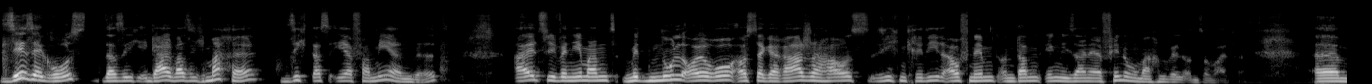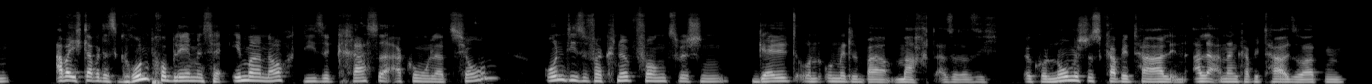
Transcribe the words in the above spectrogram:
sehr, sehr groß, dass ich, egal was ich mache, sich das eher vermehren wird, als wie wenn jemand mit 0 Euro aus der Garage haus sich einen Kredit aufnimmt und dann irgendwie seine Erfindung machen will und so weiter. Ähm, aber ich glaube, das Grundproblem ist ja immer noch diese krasse Akkumulation und diese Verknüpfung zwischen Geld und unmittelbar Macht. Also, dass ich ökonomisches Kapital in alle anderen Kapitalsorten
